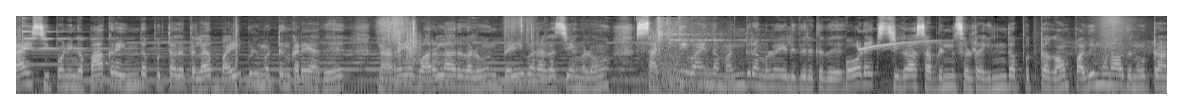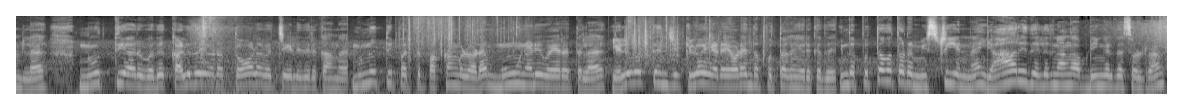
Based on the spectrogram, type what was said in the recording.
கைஸ் இப்போ நீங்கள் பார்க்குற இந்த புத்தகத்தில் பைபிள் மட்டும் கிடையாது. நிறைய வரலாறுகளும் தெய்வ ரகசியங்களும் சக்தி வாய்ந்த மந்திரங்களும் எழுதியிருக்குது. கோடெக்ஸ் ஜிகாஸ் அப்படின்னு சொல்கிற இந்த புத்தகம் பதிமூணாவது நூற்றாண்டில் நூற்றி அறுபது கழுதையோட தோலை வச்சு எழுதியிருக்காங்க. முந்நூற்றி பத்து பக்கங்களோட மூணு அடி உயரத்தில் எழுபத்தஞ்சு கிலோ எடையோட இந்த புத்தகம் இருக்குது. இந்த புத்தகத்தோட மிஸ்ட்ரி என்ன? யார் இது எழுதினாங்க அப்படிங்கிறத சொல்கிறேன்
